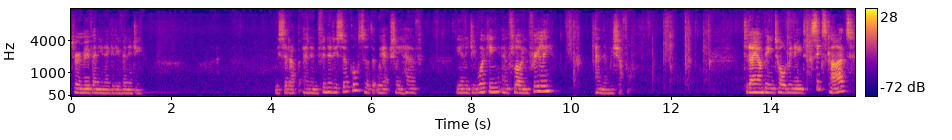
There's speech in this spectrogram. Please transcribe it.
to remove any negative energy. We set up an infinity circle so that we actually have the energy working and flowing freely and then we shuffle. Today I'm being told we need six cards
